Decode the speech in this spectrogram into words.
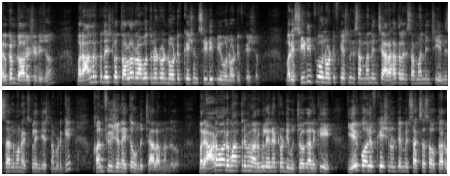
వెల్కమ్ టు ఆరుషి డిజోన్ మరి ఆంధ్రప్రదేశ్లో త్వరలో రాబోతున్నటువంటి నోటిఫికేషన్ సిడిపిఓ నోటిఫికేషన్. మరి సిడిపిఓ నోటిఫికేషన్కి సంబంధించి అర్హతలకు సంబంధించి ఎన్నిసార్లు మనం ఎక్స్ప్లెయిన్ చేసినప్పటికీ కన్ఫ్యూజన్ అయితే ఉంది చాలా మందిలో. మరి ఆడవారు మాత్రమే అర్హులైనటువంటి ఉద్యోగాలకి ఏ క్వాలిఫికేషన్ ఉంటే మీరు సక్సెస్ అవుతారు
